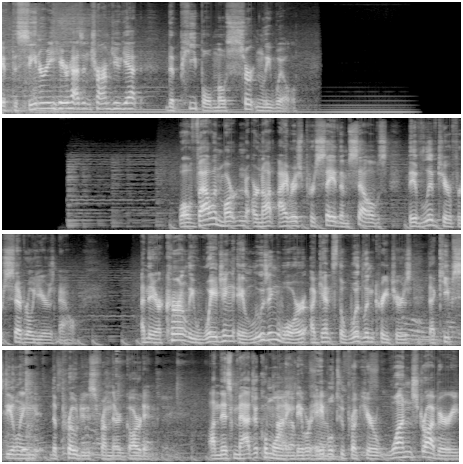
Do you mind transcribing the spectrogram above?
If the scenery here hasn't charmed you yet, the people most certainly will. While Val and Martin are not Irish per se themselves, they've lived here for several years now. And they are currently waging a losing war against the woodland creatures that keep stealing the produce from their garden. On this magical morning, they were able to procure one strawberry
